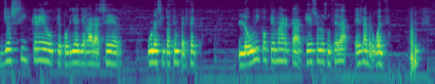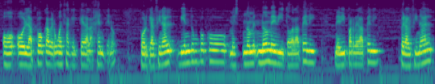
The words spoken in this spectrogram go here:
yo sí creo que podría llegar a ser una situación perfecta. Lo único que marca que eso no suceda es la vergüenza o, la poca vergüenza que queda la gente, ¿no? Porque al final, viendo un poco, no, me, vi toda la peli, me vi parte de la peli, pero al final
